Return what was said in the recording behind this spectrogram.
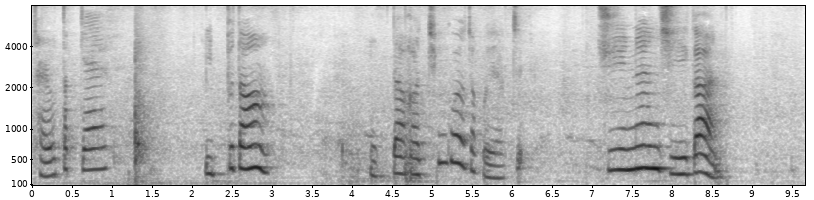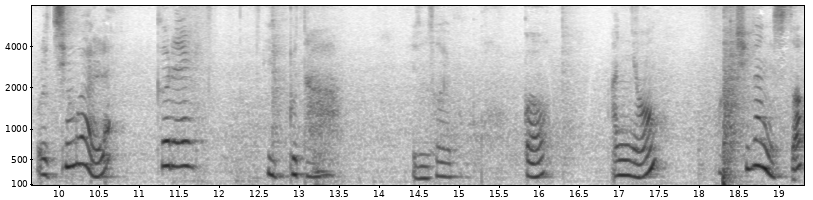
잘 부탁해. 이쁘다. 이따가 친구하자고 해야지. 쉬는 시간. 우리 친구 할래? 그래. 이쁘다. 인사해볼까? 안녕. 어, 시간 있어?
